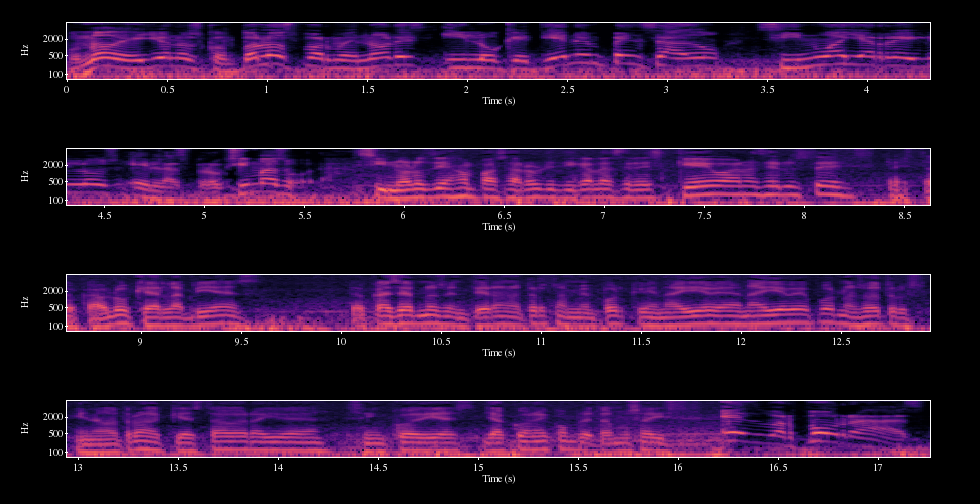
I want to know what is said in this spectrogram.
Uno de ellos nos contó los pormenores y lo que tienen pensado si no hay arreglos en las próximas horas. Si no los dejan pasar ahorita a las tres, ¿qué van a hacer ustedes? Pues toca bloquear las vías. Toca hacernos sentir a nosotros también porque nadie ve, nadie ve por nosotros. Y nosotros aquí hasta ahora ya cinco días, ya con él completamos seis. Edward Porras.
